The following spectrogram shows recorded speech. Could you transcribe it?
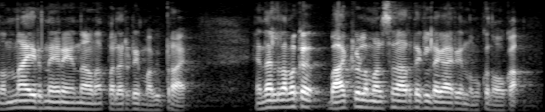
നന്നായിരുന്നേനെ എന്നാണ് പലരുടെയും അഭിപ്രായം. എന്തായാലും നമുക്ക് ബാക്കിയുള്ള മത്സരാർത്ഥികളുടെ കാര്യം നമുക്ക് നോക്കാം.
